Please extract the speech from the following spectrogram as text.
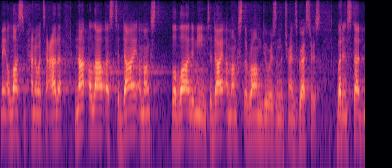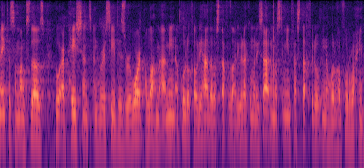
May Allah subhanahu wa ta'ala not allow us to die amongst the zalimeen, to die amongst the wrongdoers and the transgressors, but instead make us amongst those who are patient and who receive His reward. Allahumma ameen. أقول قولي هذا واستغفر الله لي ولكم ولسائر المسلمين فاستغفروا إنه هو الغفور الرحيم.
